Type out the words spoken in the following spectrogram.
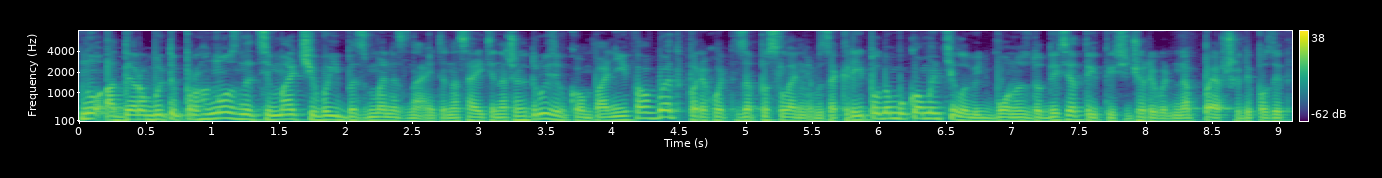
Ну а де робити прогноз на ці матчі, ви і без мене знаєте. На сайті наших друзів компанії Favbet. Переходьте за посиланням в закріпленому коменті, ловіть бонус до 10 тисяч гривень на перший депозит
